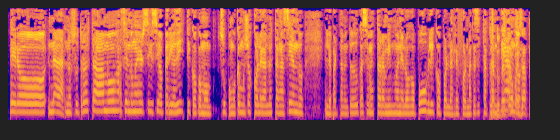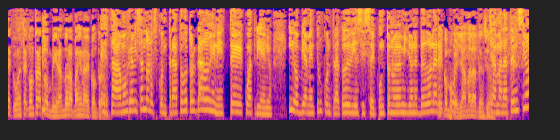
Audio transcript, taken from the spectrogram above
Pero nada, nosotros estábamos haciendo un ejercicio periodístico, como supongo que muchos colegas lo están haciendo. El Departamento de Educación está ahora mismo en el ojo público por la reforma que se está planteando. ¿Tú te tropezaste con este contrato mirando la página del contrato? Estábamos revisando los contratos otorgados en este cuatrienio y obviamente un contrato de 16.9 millones de dólares. Sí, como que llama la atención. Llama la atención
